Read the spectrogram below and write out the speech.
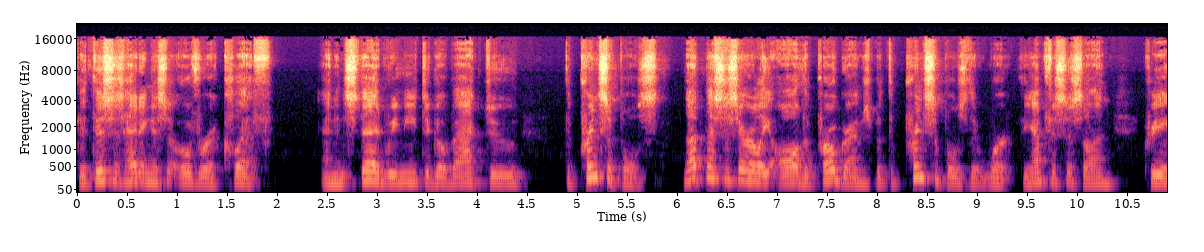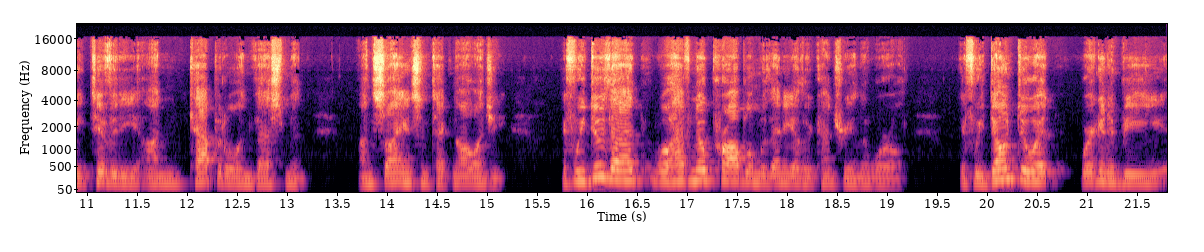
that this is heading us over a cliff? And instead, we need to go back to the principles, not necessarily all the programs, but the principles that work, the emphasis on creativity, on capital investment, on science and technology. If we do that, we'll have no problem with any other country in the world. If we don't do it, we're going to be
